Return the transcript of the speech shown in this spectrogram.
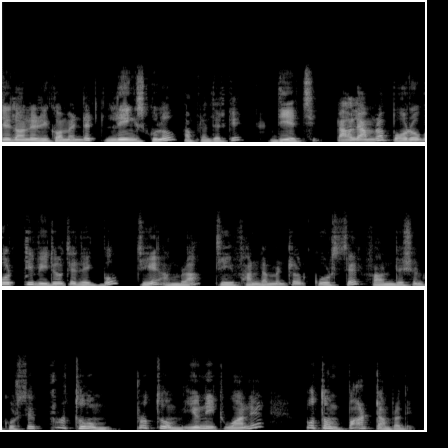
যে ধরনের রিকমেন্ডেড লিঙ্কসগুলো আপনাদেরকে দিয়েছি। তাহলে আমরা পরবর্তী ভিডিওতে দেখব যে আমরা যে ফান্ডামেন্টাল কোর্সের ফাউন্ডেশন কোর্সের প্রথম, প্রথম ইউনিট ওয়ানের প্রথম পার্টটা আমরা দেখব।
